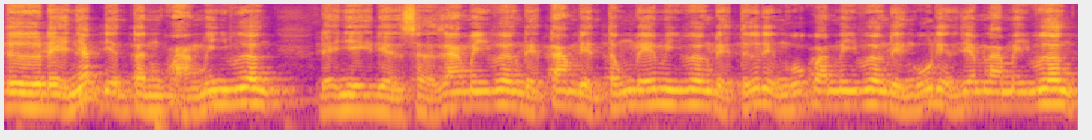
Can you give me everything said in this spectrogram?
từ đệ nhất điện tần quảng minh vương, đệ nhị điện sở giang minh vương, đệ tam điện tống đế minh vương, đệ tứ điện ngũ quan minh vương, đệ ngũ điện diêm la minh vương,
